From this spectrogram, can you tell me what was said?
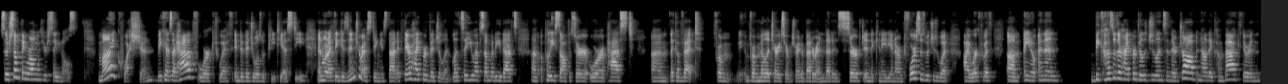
so there's something wrong with your signals. My question because i have worked with individuals with ptsd and what i think is interesting is that if they're hyper vigilant let's say you have somebody that's um, a police officer or a past um, like a vet from from military service right? A veteran that has served in the canadian armed forces which is what i worked with. Um you know and then because of their hypervigilance in their job now they come back they're in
